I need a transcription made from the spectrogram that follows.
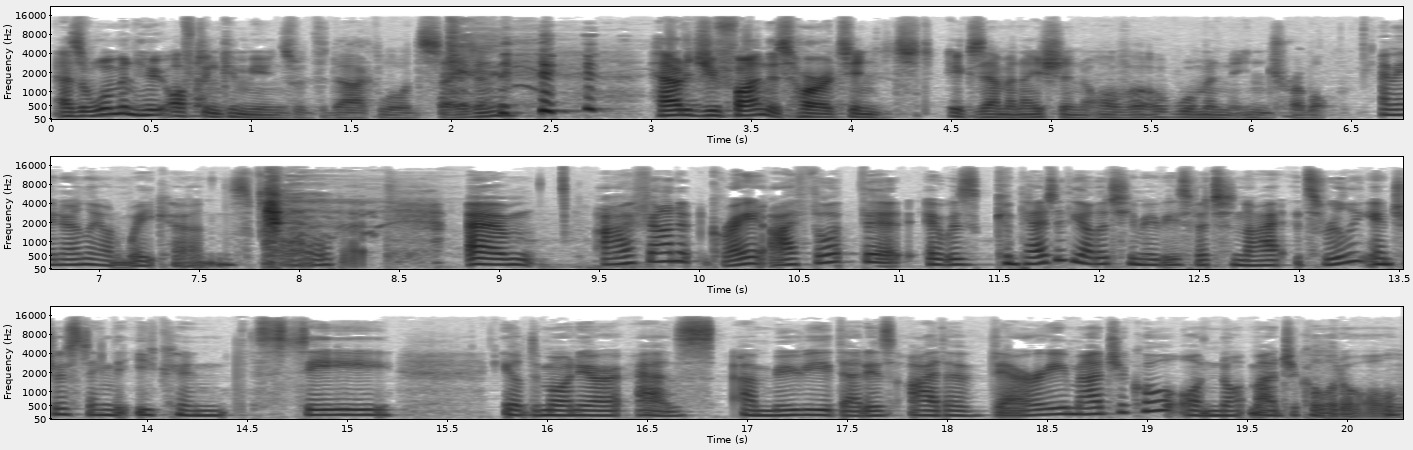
as a woman who often communes with the Dark Lord Satan, how did you find this horror tinged examination of a woman in trouble? I mean, only on weekends for a little bit. Um, I found it great. I thought that it was, compared to the other two movies for tonight, it's really interesting that you can see Il Demonio as a movie that is either very magical or not magical at all.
